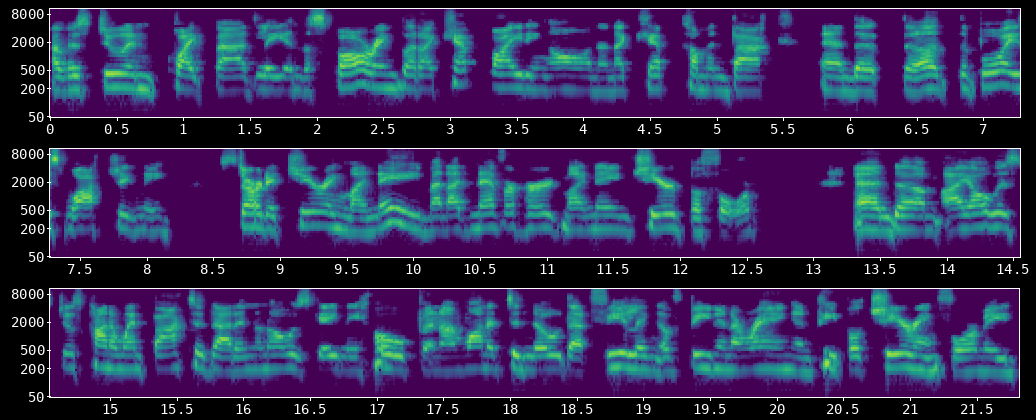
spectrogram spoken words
I was doing quite badly in the sparring, but I kept fighting on and I kept coming back. And the the the boys watching me started cheering my name, and I'd never heard my name cheered before. And um, I always just kind of went back to that and it always gave me hope. And I wanted to know that feeling of being in a ring and people cheering for me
